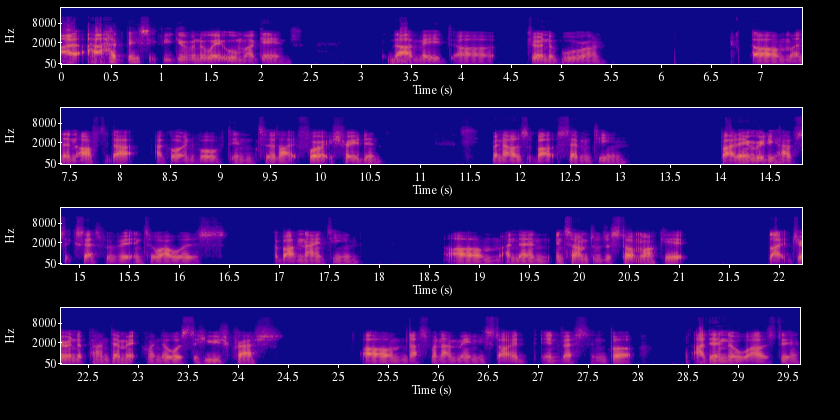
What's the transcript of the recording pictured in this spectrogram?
I, I had basically given away all my gains that I mm. made uh during the bull run. Um and then after that I got involved into like forex trading when I was about 17, but I didn't really have success with it until I was about 19. Um, and then in terms of the stock market, like during the pandemic when there was the huge crash, um, that's when I mainly started investing, but I didn't know what I was doing.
